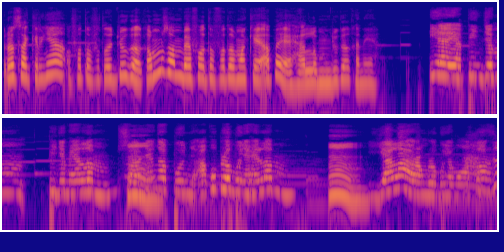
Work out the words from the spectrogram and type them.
Terus akhirnya foto-foto juga. Kamu sampai foto-foto pakai apa ya? Helm juga kan ya? Iya ya pinjam pinjam helm Soalnya Hmm. nggak punya Aku belum punya helm Hmm. Iyalah orang belum punya motor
